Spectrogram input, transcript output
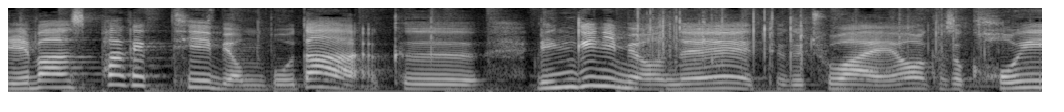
일반 스파게티 면보다 그 링귀니 면을 되게 좋아해요. 그래서 거의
